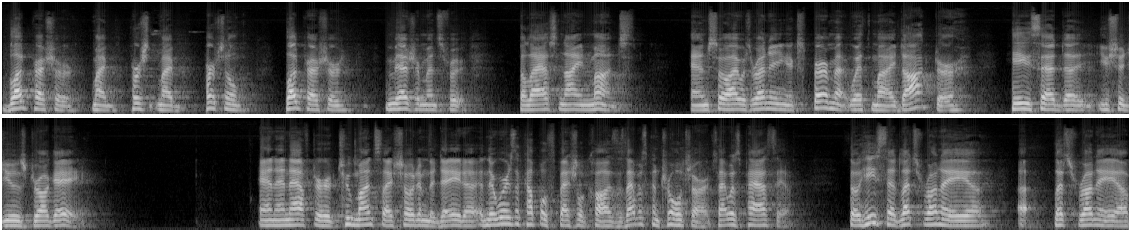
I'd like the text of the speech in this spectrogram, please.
blood pressure, my, pers- my personal blood pressure measurements for the last nine months. And so I was running an experiment with my doctor. He said, uh, you should use drug A. And then after two months, I showed him the data, and there was a couple special causes. That was control charts. That was passive. So he said, let's run a, uh, uh, let's run a, uh,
